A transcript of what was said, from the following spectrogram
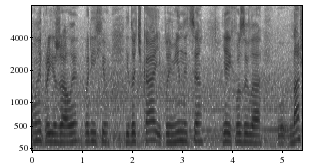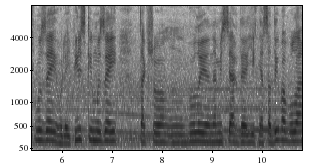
Вони приїжджали в Оріхів, і дочка, і племінниця. Я їх возила в наш музей, Гуляйпільський музей. Так що були на місцях, де їхня садиба була.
